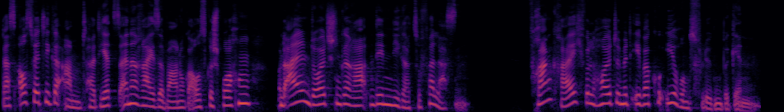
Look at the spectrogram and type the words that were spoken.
Das Auswärtige Amt hat jetzt eine Reisewarnung ausgesprochen und allen Deutschen geraten, den Niger zu verlassen. Frankreich will heute mit Evakuierungsflügen beginnen.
